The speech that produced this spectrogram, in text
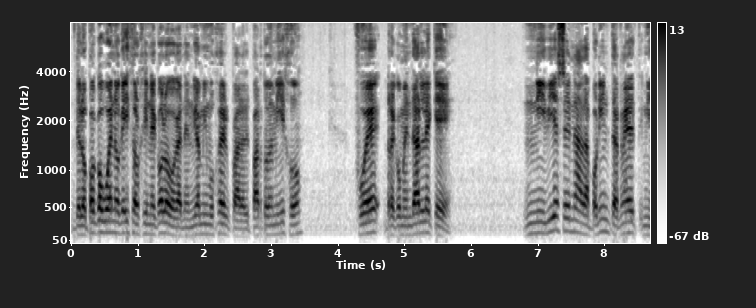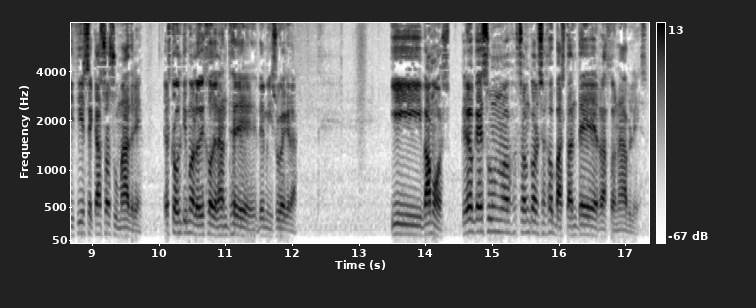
de lo poco bueno que hizo el ginecólogo que atendió a mi mujer para el parto de mi hijo, fue recomendarle que ni viese nada por internet ni hiciese caso a su madre. Esto último lo dijo delante de, mi suegra. Y vamos, creo que son consejos bastante razonables.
